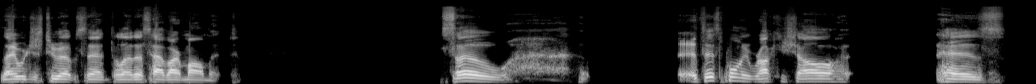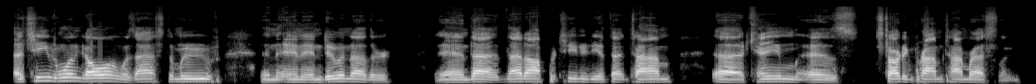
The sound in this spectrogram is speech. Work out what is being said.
they were just too upset to let us have our moment. So at this point, Rocky Shaw has achieved one goal and was asked to move and, and, and do another. And that, that opportunity at that time uh, came as starting primetime wrestling.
